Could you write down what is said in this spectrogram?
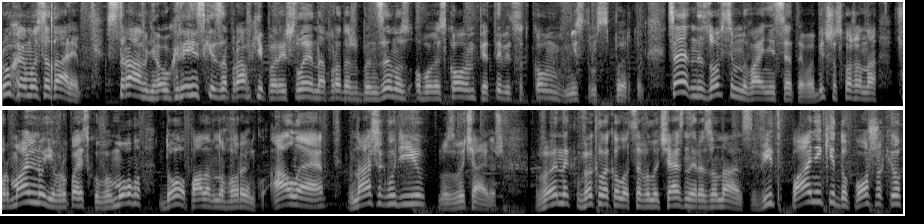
Рухаємося далі. З травня українські заправки перейшли на продаж бензину з обов'язковим 5-відсотковим вмістом спирту. Це не зовсім нова ініціатива. Більше схожа на формальну європейську вимогу до паливного ринку. Але в наших водіїв, ну звичайно ж, виник викликало це величезний резонанс від паніки до пошуків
